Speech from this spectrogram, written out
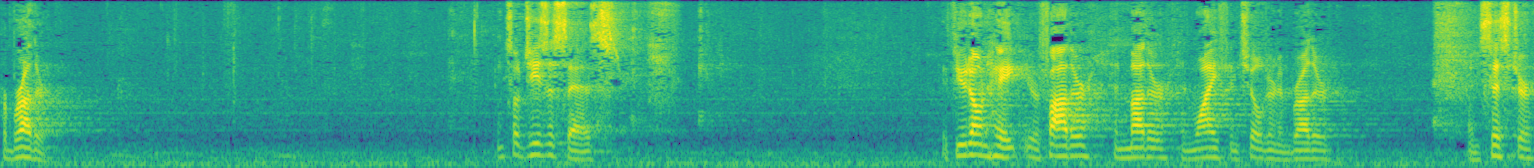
Her brother. And so Jesus says, if you don't hate your father and mother and wife and children and brother and sister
